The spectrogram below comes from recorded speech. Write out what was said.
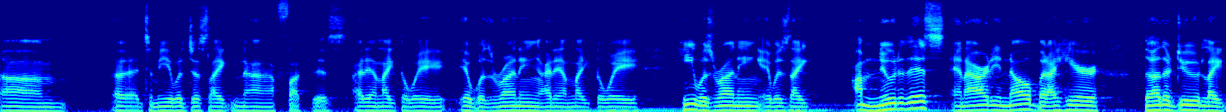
Um, uh, to me, it was just like, nah, fuck this. I didn't like the way it was running. I didn't like the way he was running. It was like, I'm new to this and I already know, but I hear the other dude, like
